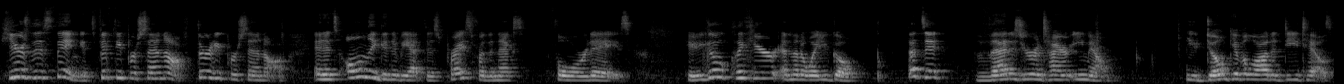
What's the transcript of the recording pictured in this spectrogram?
here's this thing. It's 50% off, 30% off, and it's only gonna be at this price for the next four days. Here you go, click here, and then away you go. That's it. That is your entire email. You don't give a lot of details.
